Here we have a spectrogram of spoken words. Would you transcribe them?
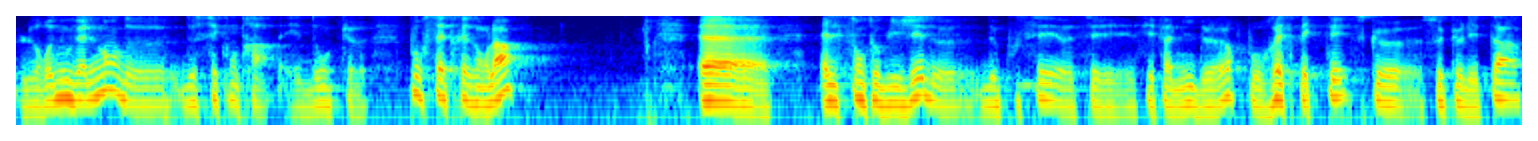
le renouvellement de, ces contrats. Et donc, pour cette raison-là, elles sont obligées de, pousser ces, familles dehors pour respecter ce que, l'État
